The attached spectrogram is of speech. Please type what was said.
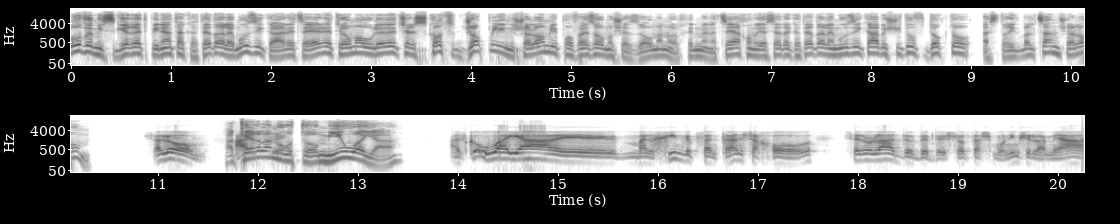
ובמסגרת פינת הקתדרה למוזיקה נציין את יום ההולדת של סקוט ג'ופלין. שלום לי, פרופסור משה זורמן, מלחין מנצח ומייסד הקתדרה למוזיקה בשיתוף דוקטור אסטרית בלצן. שלום. שלום. הכר אז, לנו אותו, מי הוא היה? אז הוא היה אה, מלחין ופסנתרן שחור, שנולד בשנות ה-80 של המאה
